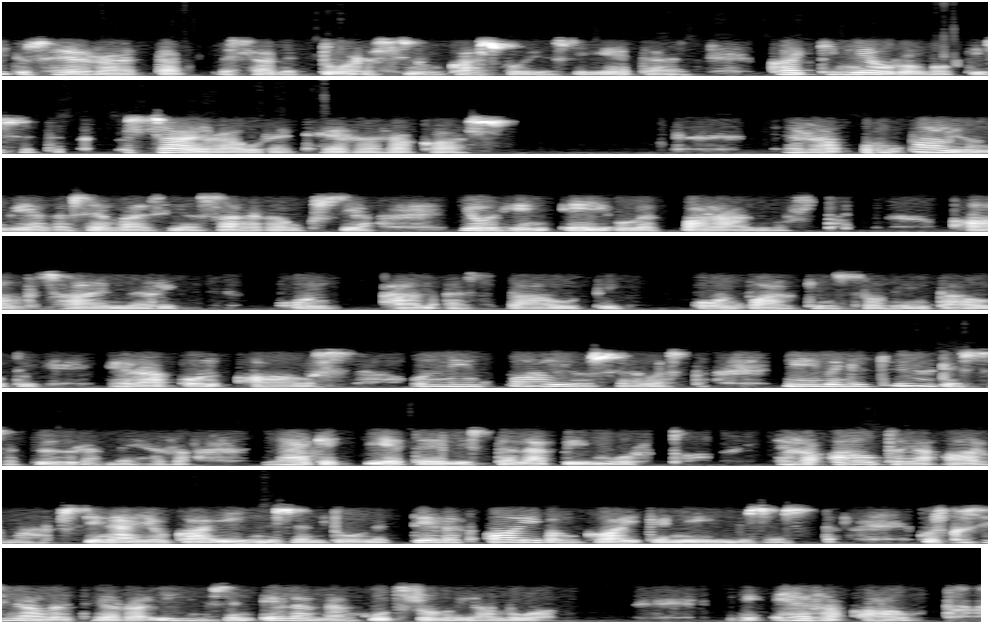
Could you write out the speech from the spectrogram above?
Kiitos Herra, että me saamme tuoda sinun kasvojesi etään. Kaikki neurologiset sairaudet, Herra rakas. Herra, on paljon vielä sellaisia sairauksia, joihin ei ole parannusta. Alzheimeri, on MS-tauti, on Parkinsonin tauti, Herra, on ALS, on niin paljon sellaista, mihin me nyt yhdessä pyydämme, Herra, lääketieteellistä läpimurtoa. Herra, auta ja armahda, sinä joka ihmisen tunnet, tiedät aivan kaiken ihmisestä, koska sinä olet, Herra, ihmisen elämän kutsunut ja luonut. Niin, Herra, auta.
